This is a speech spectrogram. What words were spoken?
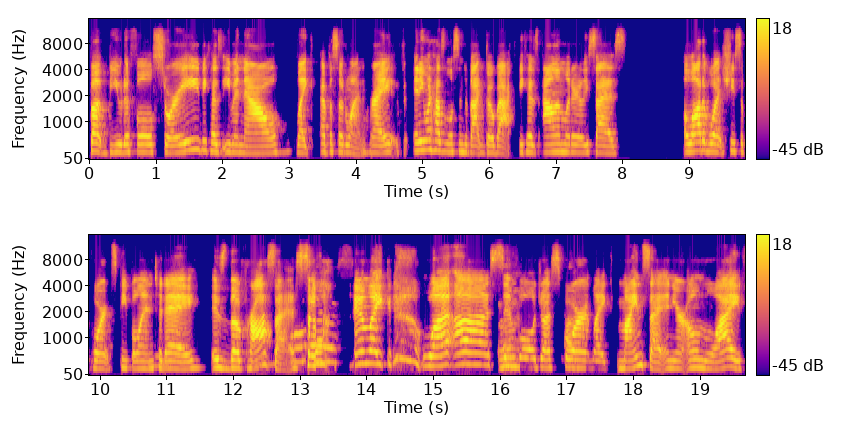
but beautiful story because even now, like episode one, right? If anyone hasn't listened to that, go back because Allyn literally says a lot of what she supports people in mm-hmm. today is the process. So Process. I'm like, what a symbol just for like mindset in your own life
